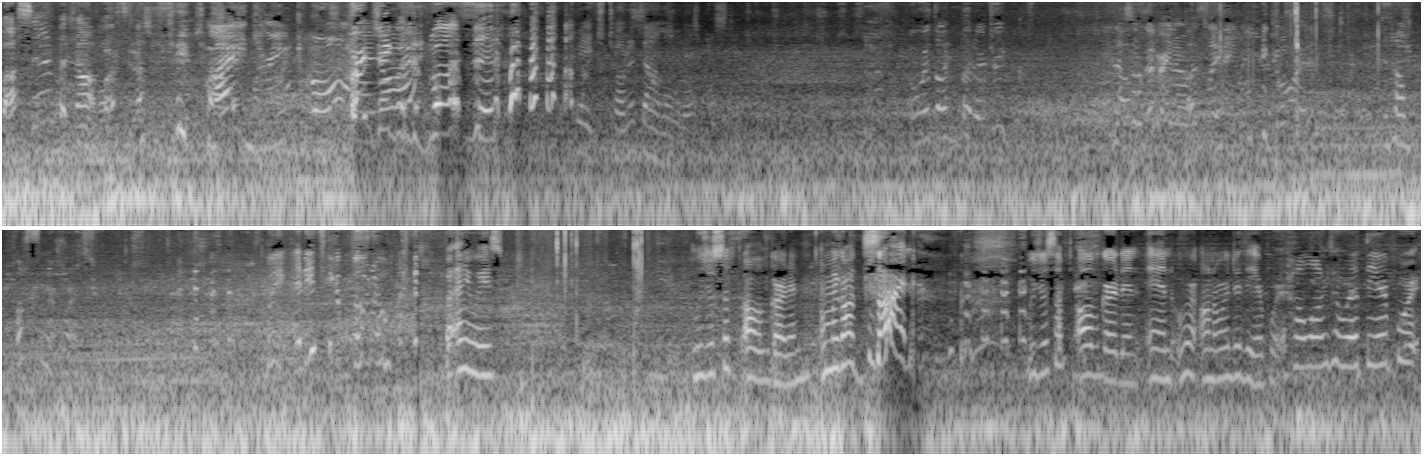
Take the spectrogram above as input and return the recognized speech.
bussin', but not bussin' at the same time. My drink. Oh Her drink was bussin'. Paige, tone it down a little. oh, we're talking about her drink That's so good right now. It's lighting. Oh my god. and how bussin' it was. Wait, I need to take a photo. but anyways, we just left Olive Garden. Oh my God, sun! we just left Olive Garden and we're on our way to the airport. How long till we're at the airport?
